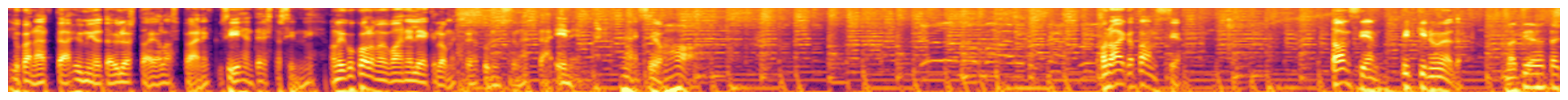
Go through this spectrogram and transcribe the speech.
joka näyttää hymiötä ylös tai alaspäin, niin siihen testasin, niin oliko kolme vai neljä kilometriä tunnissa näyttää enemmän. Näin se on. Ahaa. On aika tanssia. Tanssien pitkin yötä. Mä tiedän yhden,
